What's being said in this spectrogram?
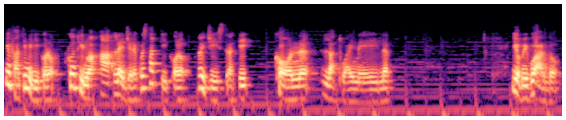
Infatti mi dicono continua a leggere questo articolo, registrati con la tua email. Io mi guardo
